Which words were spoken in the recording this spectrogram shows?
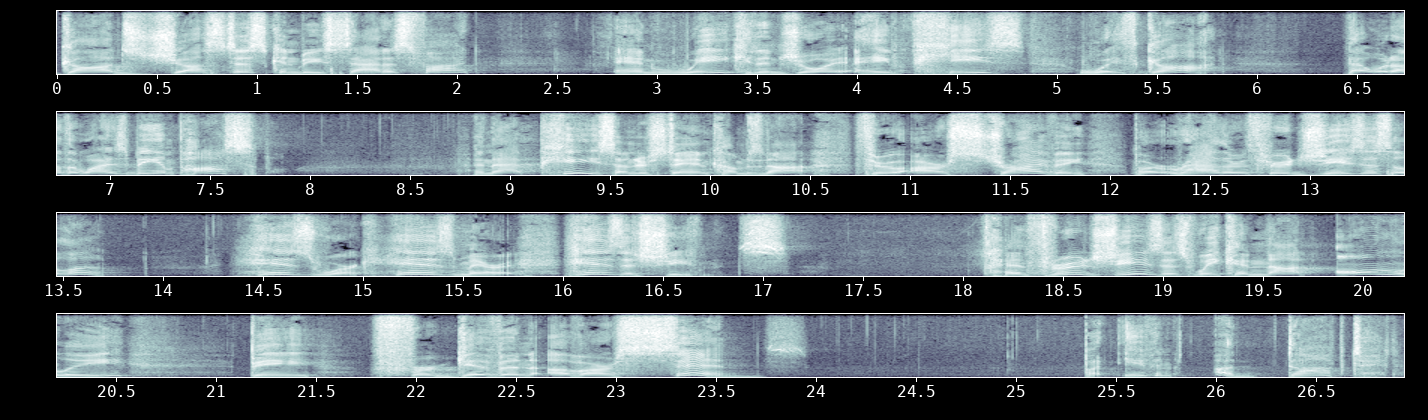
God's justice can be satisfied and we can enjoy a peace with God that would otherwise be impossible. And that peace, understand, comes not through our striving, but rather through Jesus alone. His work, His merit, His achievements. And through Jesus, we can not only be forgiven of our sins, but even adopted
